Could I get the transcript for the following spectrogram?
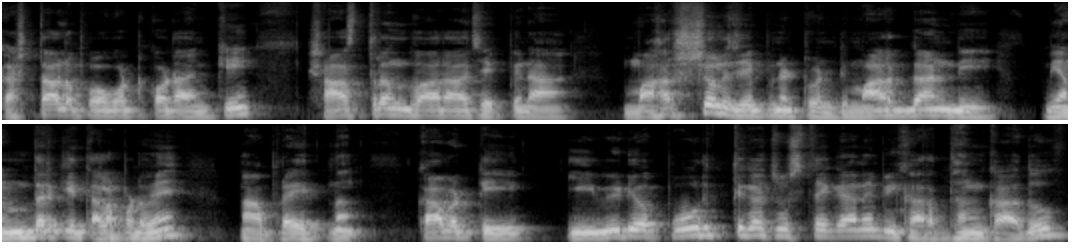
కష్టాలు పోగొట్టుకోవడానికి శాస్త్రం ద్వారా చెప్పిన మహర్షులు చెప్పినటువంటి మార్గాన్ని మీ అందరికీ తెలపడమే నా ప్రయత్నం. కాబట్టి ఈ వీడియో పూర్తిగా చూస్తే కానీ మీకు అర్థం కాదు.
